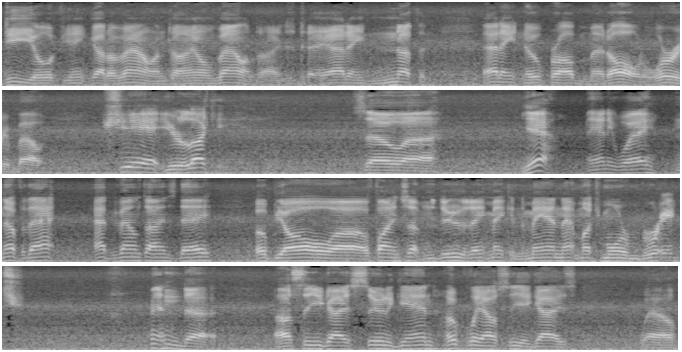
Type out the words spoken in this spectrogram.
deal if you ain't got a Valentine on Valentine's Day. That ain't nothing. That ain't no problem at all to worry about. Shit, you're lucky. So, uh, yeah. Anyway, enough of that. Happy Valentine's Day. Hope you all uh, find something to do that ain't making the man that much more rich. And uh, I'll see you guys soon again. Hopefully, I'll see you guys. Well,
